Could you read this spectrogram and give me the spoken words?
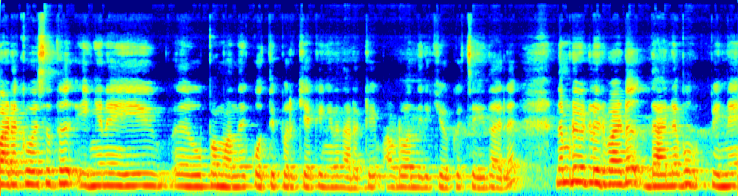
വടക്ക് വശത്ത് ഇങ്ങനെ ഈ ഉപ്പം വന്ന് കൊത്തിപ്പെറുക്കിയൊക്കെ ഇങ്ങനെ നടക്കുകയും അവിടെ വന്നിരിക്കുകയൊക്കെ ചെയ്താൽ നമ്മുടെ വീട്ടിൽ ഒരുപാട് ധനവും പിന്നെ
